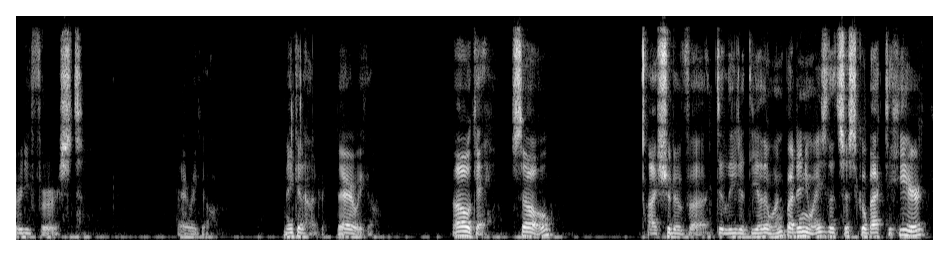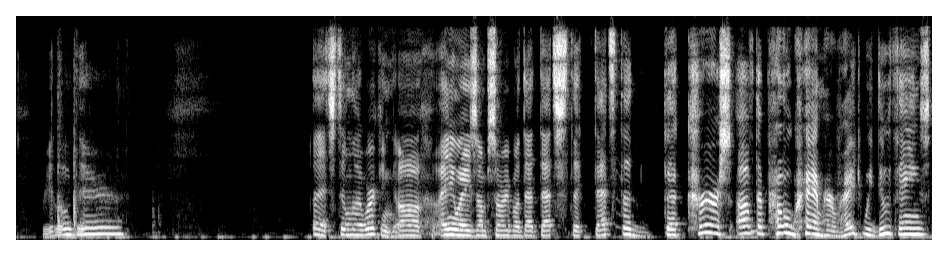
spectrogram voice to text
31st there we go. Make it 100 there we go. Okay so I should have uh, deleted the other one but anyways let's just go back to here. Reload there. It's still not working. Uh anyways I'm sorry about that. That's the that's the the curse of the programmer right? We do things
